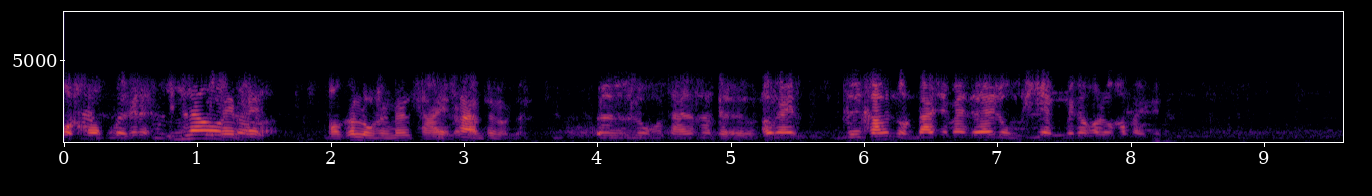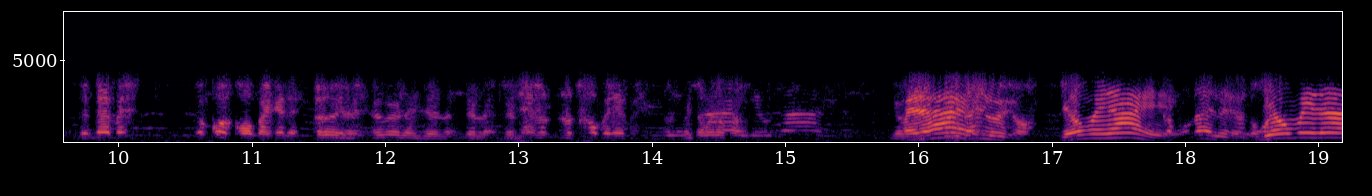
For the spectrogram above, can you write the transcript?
กดคอกเลยก็ได้กินเหล้าไม่ต่ไม่ออ๋อก็ลงทางด้านซ้ายแล้วข้ามถนนนะ เออลงซ้ายแล้วครับเออเอเอาไงเดินข้ามถนนได้ใช่ไหมจะได้ลงที่แยกไม่ต้องเอารถเข้าไปเลยเดินได้ไหมแล้วกดคอไปก็ได้เออเออไม่เป็นไรเดินเดินแหละเดินรถรถเข้าไปได้ไหมไม่ต้องไม่ต้องเดียวได้ไม่ได้ได้เลยเหรอเดี๋ยวไม่ได้กลับได้เลยเหรอตรงเดี๋ยวไม่ได้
